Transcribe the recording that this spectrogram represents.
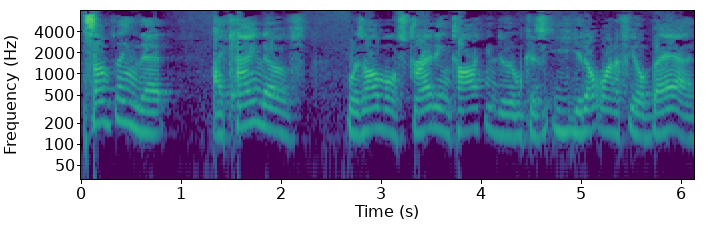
something that I kind of was almost dreading talking to him because you don't want to feel bad.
